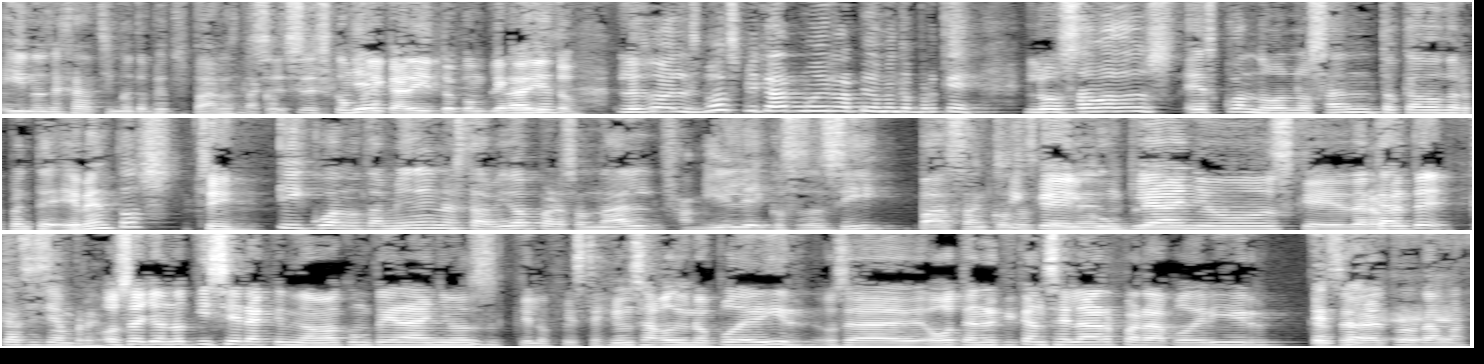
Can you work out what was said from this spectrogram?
Y nos deja 50 pesos para los tacos. Es, es complicadito, complicadito. Les voy, les voy a explicar muy rápidamente por qué. Los sábados es cuando nos han tocado de repente eventos. Sí. Y cuando también en nuestra vida personal, familia y cosas así, pasan Sí, cosas que el me- cumpleaños, que de Ca- repente... casi siempre. O sea, yo no quisiera que mi mamá cumpliera años, que lo festeje un sábado y no poder ir. O sea, o tener que cancelar para poder ir, cancelar el Esta- programa. eh,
